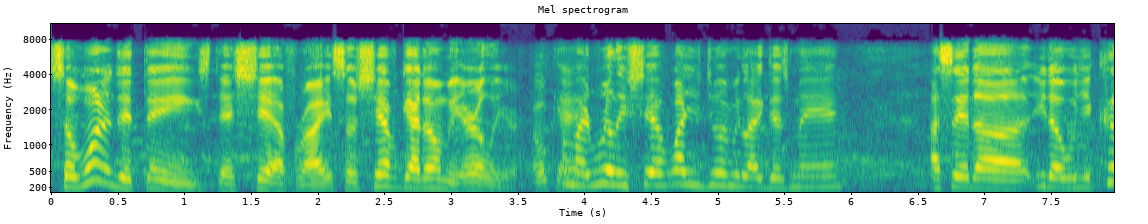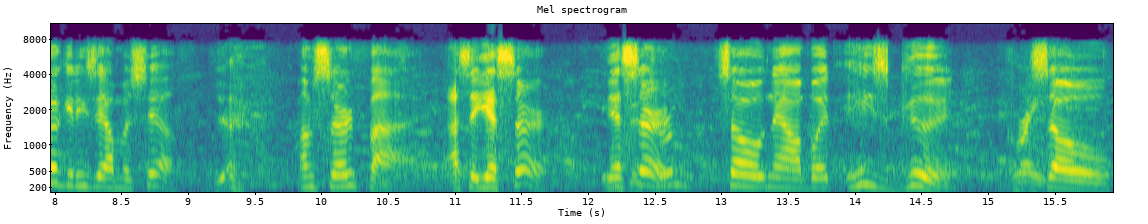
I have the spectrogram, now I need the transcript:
So one of the things that Chef, right? So Chef got on me earlier. Okay. I'm like, really, Chef? Why you doing me like this, man? I said, uh, you know, when you cook it, he said, I'm a chef. Yeah. I'm certified. I said, yes, sir. Yes, sir. true? So now, but he's good. Great. So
